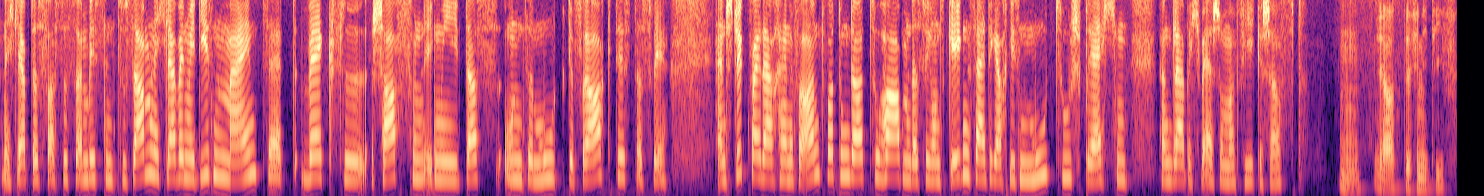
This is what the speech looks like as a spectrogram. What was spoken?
Und ich glaube, das fasst es so ein bisschen zusammen. Ich glaube, wenn wir diesen Mindset-Wechsel schaffen, irgendwie, dass unser Mut gefragt ist, dass wir ein Stück weit auch eine Verantwortung dazu haben, dass wir uns gegenseitig auch diesen Mut zusprechen, dann glaube ich, wäre schon mal viel geschafft. Mhm. Ja, definitiv.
